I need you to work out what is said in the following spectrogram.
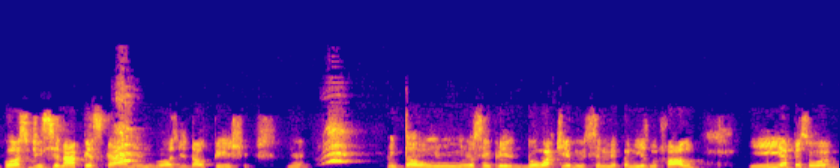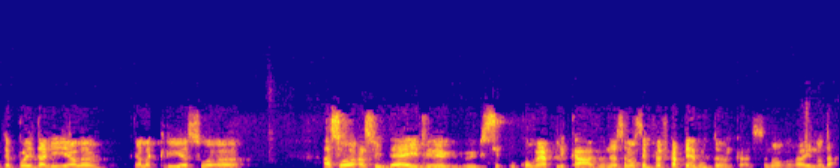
gosto de ensinar a pescar, né? eu não gosto de dar o peixe. Né? Então, eu sempre dou o artigo, ensino o mecanismo, falo, e a pessoa, depois dali, ela, ela cria a sua, a sua, a sua ideia e vê como é aplicável. Né? Você não sempre vai ficar perguntando, cara, senão aí não dá.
